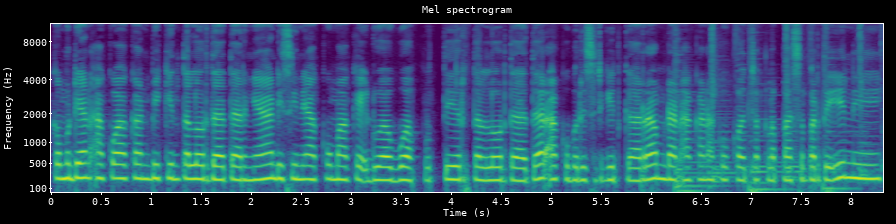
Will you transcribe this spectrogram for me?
Kemudian aku akan bikin telur dadarnya. Di sini aku pakai dua buah putir telur dadar. Aku beri sedikit garam dan akan aku kocok lepas seperti ini.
